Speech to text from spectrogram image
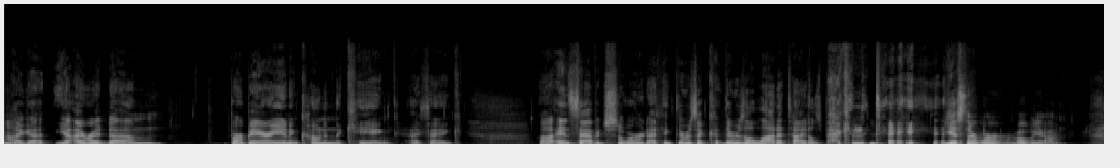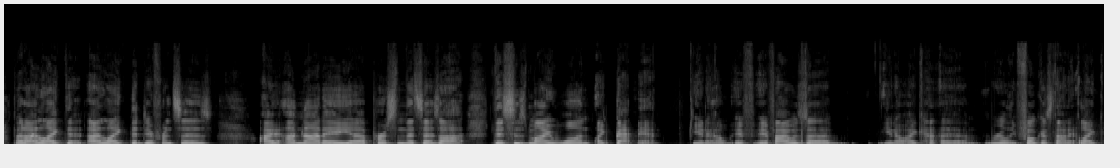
mm. I got, yeah, I read um, Barbarian and Conan the King, I think, uh, and Savage Sword. I think there was a there was a lot of titles back in the day. yes, there were. Oh yeah. but I liked it. I liked the differences. I, I'm not a uh, person that says, "Ah, this is my one," like Batman. You know, if if I was a, you know, I uh, really focused on it. Like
